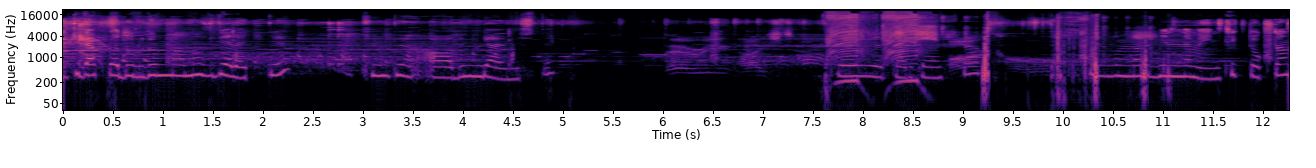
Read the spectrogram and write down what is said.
iki dakika durdurmamız gerekti. Çünkü abim gelmişti. Evet arkadaşlar. Siz bunları dinlemeyin. TikTok'tan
